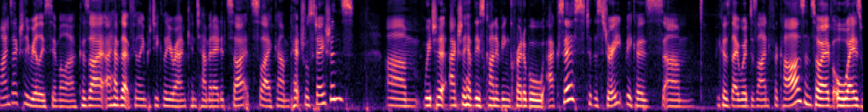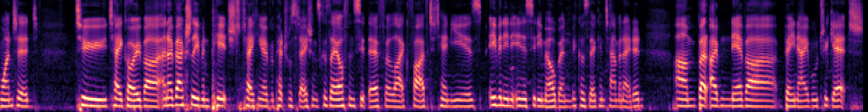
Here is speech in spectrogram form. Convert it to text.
Mine's actually really similar because I, I, have that feeling, particularly around contaminated sites like um, petrol stations, um, which actually have this kind of incredible access to the street because um, because they were designed for cars. And so I've always wanted to take over, and I've actually even pitched taking over petrol stations because they often sit there for like five to ten years, even in inner city Melbourne because they're contaminated. Um, but I've never been able to get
